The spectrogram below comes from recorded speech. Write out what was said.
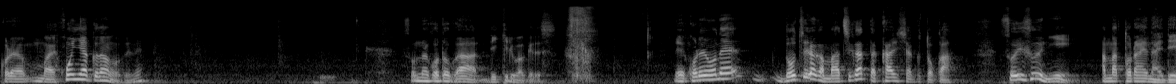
これはまあ翻訳なのでね。そんなことができるわけです。でこれをねどちらが間違った解釈とかそういうふうにあんま捉えないで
